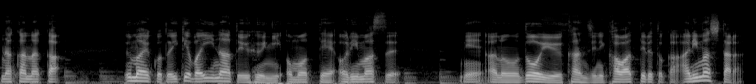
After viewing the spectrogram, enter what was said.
なかなかうまいこといけばいいなというふうに思っております。ね、あの、どういう感じに変わってるとかありましたら、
